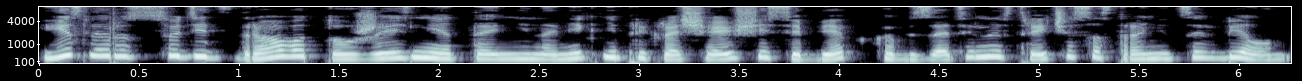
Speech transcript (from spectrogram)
Если рассудить здраво, то жизнь — это ни на миг не прекращающийся бег к обязательной встрече со страницей в белом.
